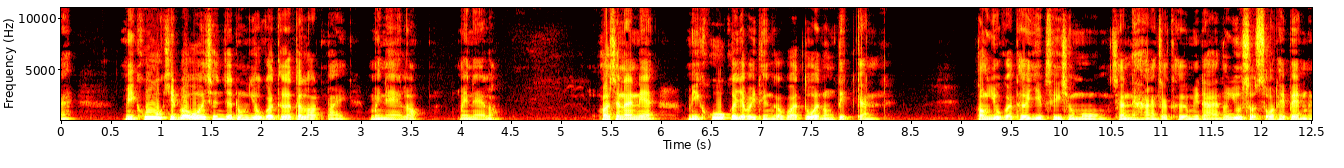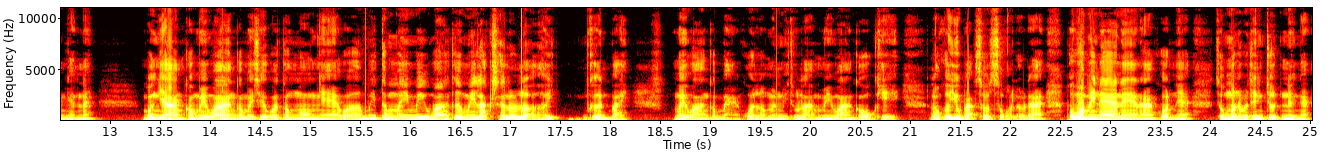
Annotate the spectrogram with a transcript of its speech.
นะมีคู่คิดว่าโอ้ยฉันจะต้องอยู่กับเธอตลอดไป ไม่แน่หรอก ไม่แน่หรอก เพราะฉะนั้นเนี่ยมีคู่ก็อย่าไปถึงกับว่าตัวต้องติดกัน ต้องอยู่กับเธอ 24 ชั่วโมง ฉันห่างจากเธอไม่ได้ต้องอยู่สดๆให้เป็นเหมือนกันนะบางอย่างเขาไม่ว่างก็ไม่ใช่ว่าต้องงองแงว่าไม่ทำไมไม่ว่างเธอไม่รักฉันแล้วเหรอเฮ้ยเกินไป ไม่ว่างก็แหมคนเรามันมีธุระไม่ว่างก็โอเค เราก็อยู่แบบสดๆแล้วได้ เพราะว่าไม่แน่ในอนาคตเนี่ยสมมติมาถึงจุดหนึ่งอะ่ะ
